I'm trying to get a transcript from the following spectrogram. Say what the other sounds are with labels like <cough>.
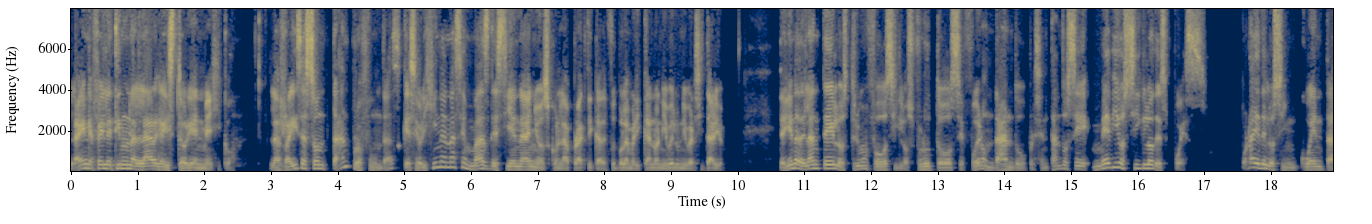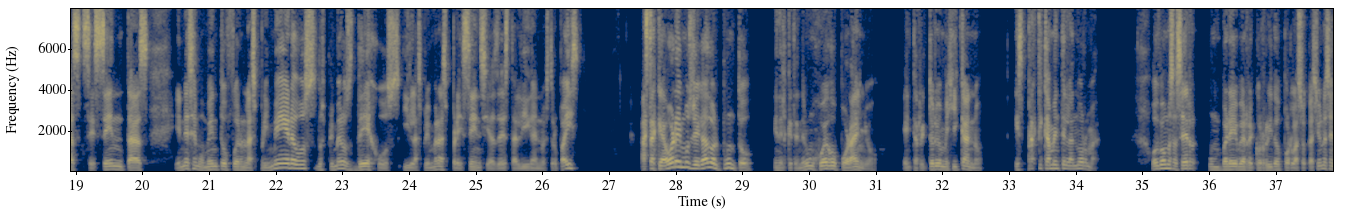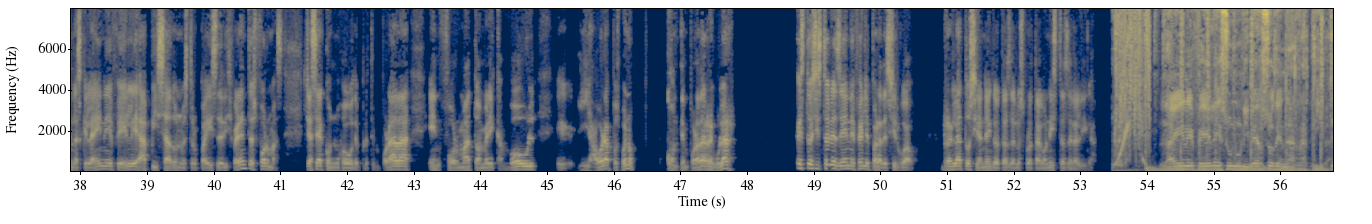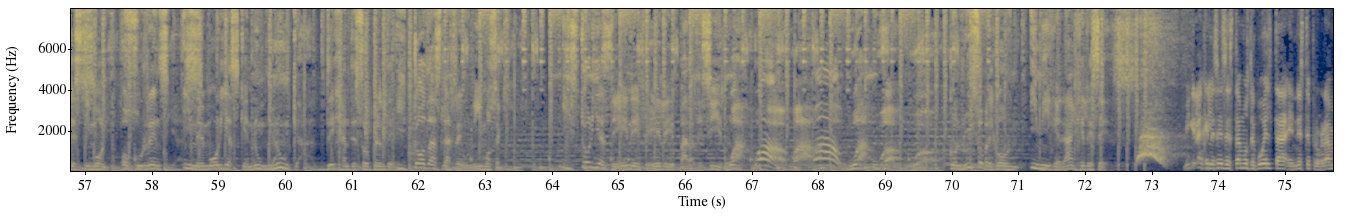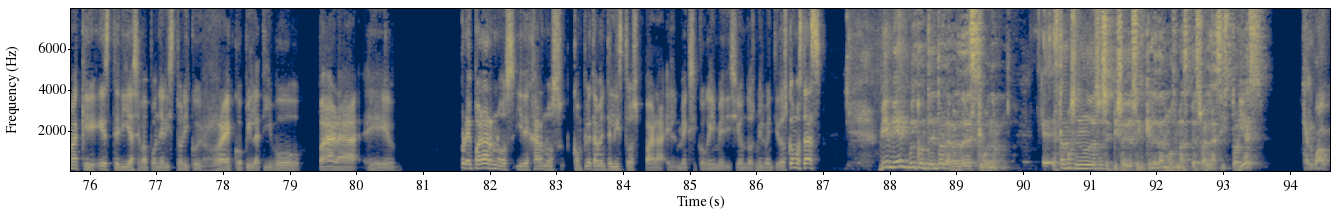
La NFL tiene una larga historia en México. Las raíces son tan profundas que se originan hace más de 100 años con la práctica del fútbol americano a nivel universitario. De ahí en adelante, los triunfos y los frutos se fueron dando, presentándose medio siglo después. Por ahí de los 50, 60, en ese momento fueron las primeros, los primeros dejos y las primeras presencias de esta liga en nuestro país. Hasta que ahora hemos llegado al punto en el que tener un juego por año en territorio mexicano es prácticamente la norma. Hoy vamos a hacer un breve recorrido por las ocasiones en las que la NFL ha pisado nuestro país de diferentes formas, ya sea con un juego de pretemporada, en formato American Bowl eh, y ahora, pues bueno, con temporada regular. Esto es historias de NFL para decir wow, relatos y anécdotas de los protagonistas de la liga. La NFL es un universo de narrativa, testimonio, ocurrencia y memorias que nunca, nunca dejan de sorprender. Y todas las reunimos aquí. Historias de NFL para decir wow, wow, wow, wow, wow, wow. Con Luis Obregón y Miguel Ángeles es. Miguel Ángeles es, estamos de vuelta en este programa que este día se va a poner histórico y recopilativo para eh, prepararnos y dejarnos completamente listos para el México Game Edición 2022. ¿Cómo estás? Bien, bien, muy contento. La verdad es que, bueno, eh, estamos en uno de esos episodios en que le damos más peso a las historias que al wow.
